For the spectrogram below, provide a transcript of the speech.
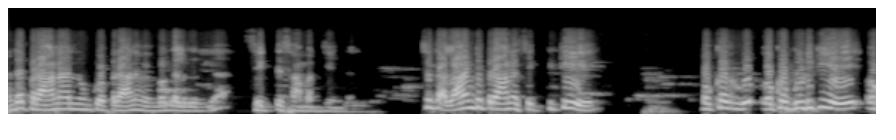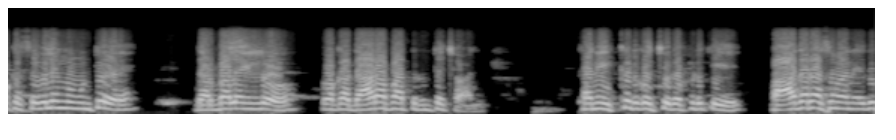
అంటే ప్రాణాన్ని ఇంకో ప్రాణం ఇవ్వగలిగిందిగా శక్తి సామర్థ్యం కలిగింది? సో అలాంటి ప్రాణశక్తికి ఒక ఒక గుడికి ఒక శివలింగం ఉంటే గర్భాలయంలో ఒక దారాపాత్ర ఉంటే చాలు. కానీ ఇక్కడికి వచ్చేటప్పటికి పాదరసం అనేది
